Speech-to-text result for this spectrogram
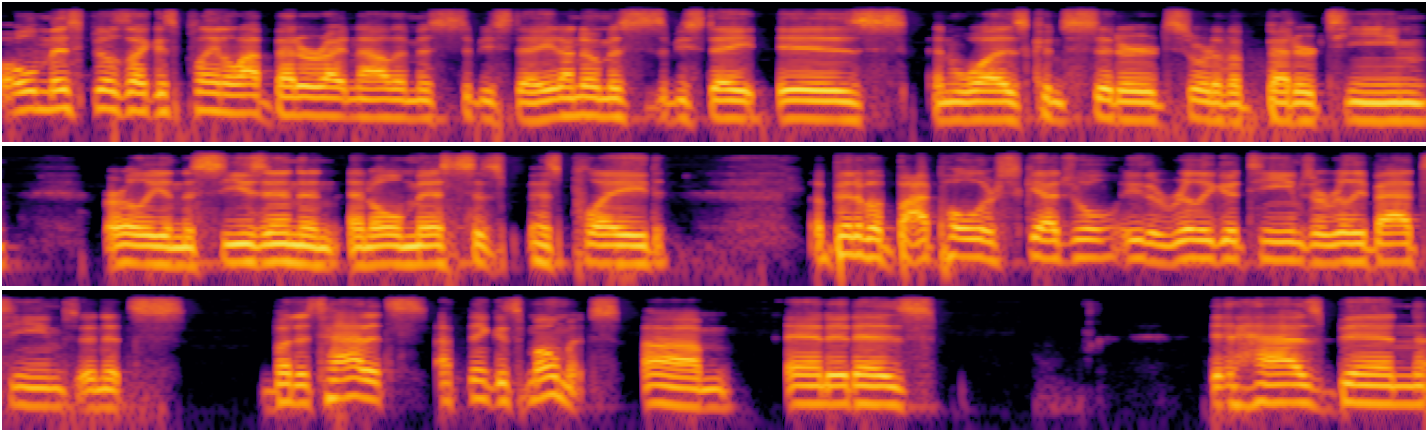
Ole Miss feels like it's playing a lot better right now than Mississippi State. I know Mississippi State is and was considered sort of a better team early in the season, and, and Ole Miss has, has played a bit of a bipolar schedule, either really good teams or really bad teams, and it's but it's had its I think its moments, um, and it has it has been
